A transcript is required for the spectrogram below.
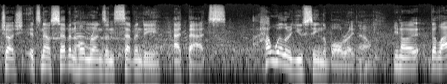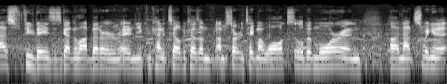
Josh, it's now seven home runs and 70 at bats. How well are you seeing the ball right now? You know, the last few days it's gotten a lot better, and you can kind of tell because I'm, I'm starting to take my walks a little bit more and uh, not swinging at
